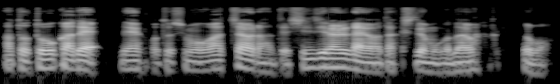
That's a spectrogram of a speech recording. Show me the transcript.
あと10日でね、今年も終わっちゃうなんて信じられない私でもございますけれども、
